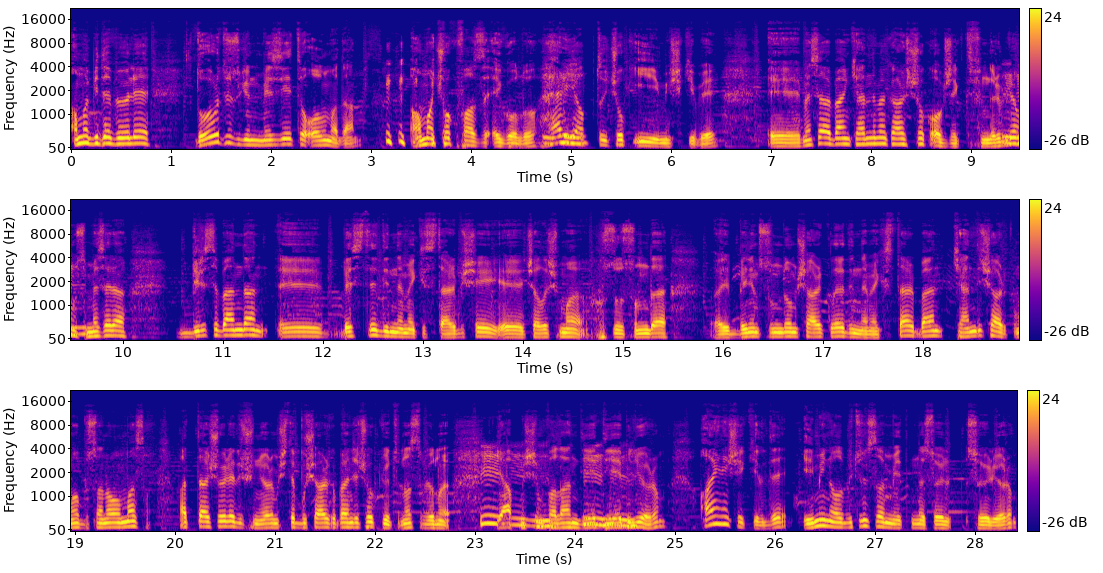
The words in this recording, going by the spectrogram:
Ama bir de böyle doğru düzgün meziyeti olmadan ama çok fazla egolu, her yaptığı çok iyiymiş gibi. E, mesela ben kendime karşı çok objektifimdir biliyor musun? Mesela birisi benden e, beste dinlemek ister, bir şey e, çalışma hususunda benim sunduğum şarkıları dinlemek ister. Ben kendi şarkıma bu sana olmaz. Hatta şöyle düşünüyorum işte bu şarkı bence çok kötü nasıl bunu yapmışım falan diye diyebiliyorum. Aynı şekilde emin ol bütün samimiyetimle söylüyorum.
